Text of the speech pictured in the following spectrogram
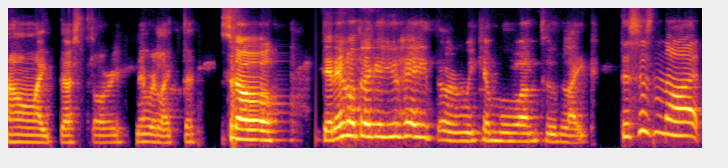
I don't like that story. Never liked it. So, ¿tienes otra que you hate or we can move on to like, this is not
